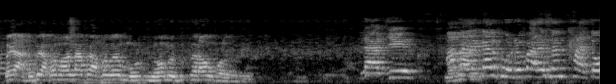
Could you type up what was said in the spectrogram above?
ભાઈ આટલું બી આપણે માલ આપે આપણે મોં મોટું કરાવવું પડે ફોટો પાડે છે ખાતો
